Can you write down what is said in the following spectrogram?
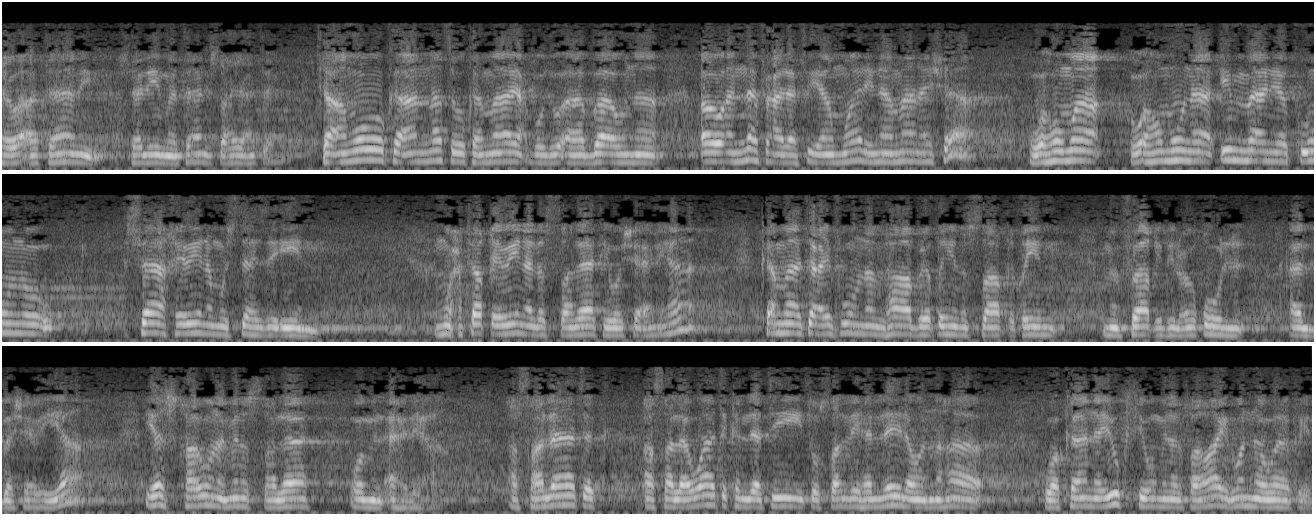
قراءتان سليمتان صحيحتان. تأمرك أن نترك ما يعبد آباؤنا أو أن نفعل في أموالنا ما نشاء. وهما وهم هنا إما أن يكونوا ساخرين مستهزئين محتقرين للصلاة وشأنها كما تعرفون الهابطين الساقطين من فاقد العقول البشرية يسخرون من الصلاة ومن أهلها. أصلاتك أصلواتك التي تصليها الليل والنهار وكان يكثر من الفرائض والنوافل.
